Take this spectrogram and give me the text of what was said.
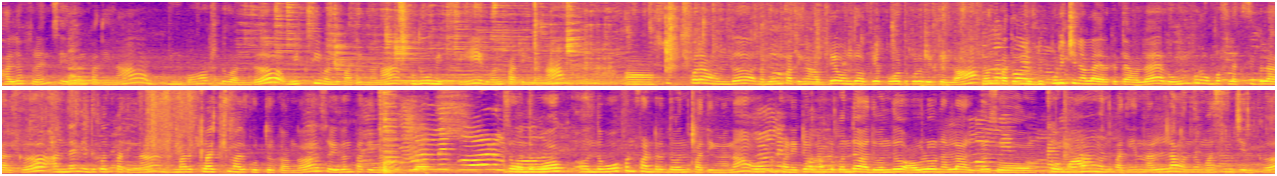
ஹலோ ஃப்ரெண்ட்ஸ் இது வந்து பார்த்திங்கன்னா பாஷ்டு வந்து மிக்ஸி வந்து பார்த்திங்கன்னா புது மிக்ஸி இது வந்து பார்த்திங்கன்னா சூப்பராக வந்து நம்ம வந்து பார்த்திங்கன்னா அப்படியே வந்து அப்படியே போட்டு கூட விட்டுடலாம். வந்து பார்த்திங்கன்னா இப்படி பிடிச்சி நல்லா இருக்க தேவையில்ல. ரொம்ப ரொம்ப ஃப்ளெக்சிபிளாக இருக்குது அண்ட் தென் இதுக்கு வந்து பார்த்திங்கன்னா இந்த மாதிரி கிளச் மாதிரி கொடுத்துருக்காங்க. ஸோ இது வந்து பார்த்திங்கன்னா ஸோ அந்த ஓ அந்த ஓப்பன் பண்ணுறது வந்து பார்த்திங்கன்னா ஓப்பன் பண்ணிவிட்டு நம்மளுக்கு வந்து அது வந்து அவ்வளோ நல்லா இருக்குது ஸோ ஸோ மாவு வந்து பார்த்திங்கன்னா நல்லா வந்து மசிஞ்சிருக்கு.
